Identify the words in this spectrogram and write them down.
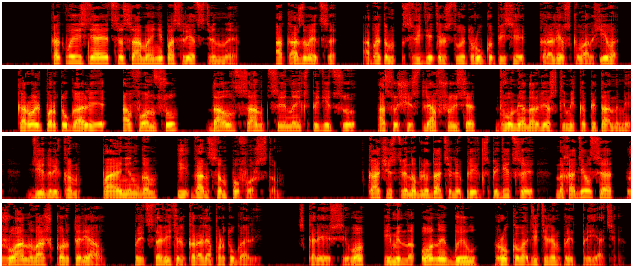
Как выясняется, самое непосредственное. Оказывается, об этом свидетельствуют рукописи Королевского архива, король Португалии Афонсу дал санкции на экспедицию, осуществлявшуюся двумя норвежскими капитанами Дидриком Пайнингом и Гансом Пуфорстом. В качестве наблюдателя при экспедиции находился Жуан Ваш Кортериал, представитель короля Португалии. Скорее всего, именно он и был руководителем предприятия.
